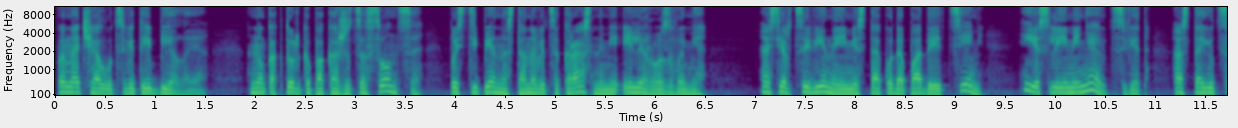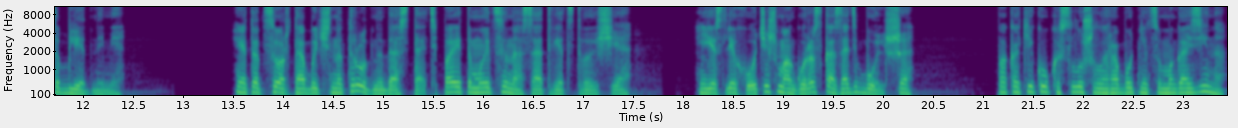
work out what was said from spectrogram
«Поначалу цветы белые, но как только покажется солнце – постепенно становятся красными или розовыми. А сердцевины и места, куда падает тень, если и меняют цвет, остаются бледными. Этот сорт обычно трудно достать, поэтому и цена соответствующая. Если хочешь, могу рассказать больше. Пока Кикука слушала работницу магазина,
